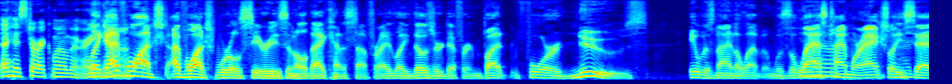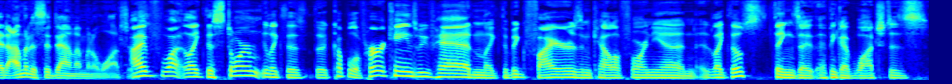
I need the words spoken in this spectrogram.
a historic moment right like now. I've watched I've watched World Series and all that kind of stuff, right? Like those are different. But for news, it was 9/11. Was the last time where I actually said I'm going to sit down, I'm going to watch this. I've wa- like the storm, like the the couple of hurricanes we've had, and like the big fires in California, and uh, like those things. I, I think I've watched as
